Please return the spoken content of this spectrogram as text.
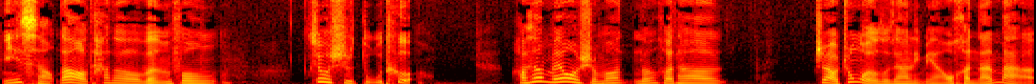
你想到他的文风就是独特，好像没有什么能和他，至少中国的作家里面，我很难把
